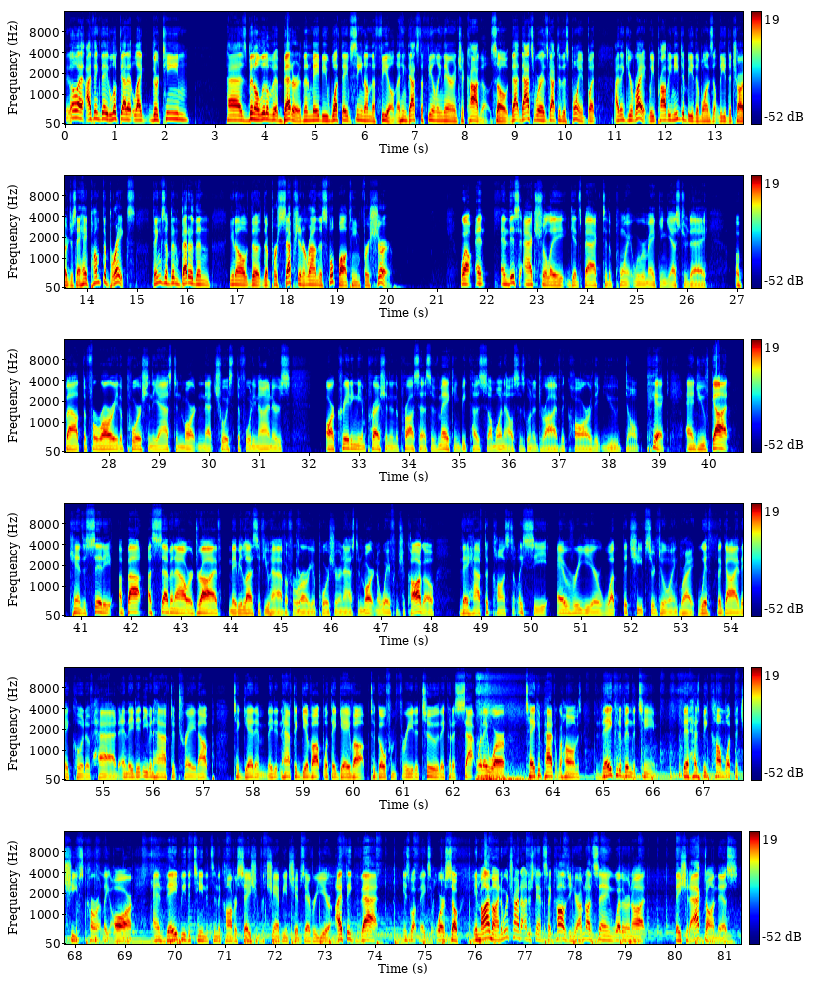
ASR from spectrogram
You know, I, I think they looked at it like their team has been a little bit better than maybe what they've seen on the field. I think that's the feeling there in Chicago. So that that's where it's got to this point. But I think you're right. We probably need to be the ones that lead the charge and say, "Hey, pump the brakes. Things have been better than you know the the perception around this football team for sure. Well, and and this actually gets back to the point we were making yesterday about the Ferrari, the Porsche, and the Aston Martin, that choice that the 49ers are creating the impression in the process of making because someone else is going to drive the car that you don't pick. And you've got Kansas City about a seven hour drive, maybe less if you have a Ferrari, a Porsche, or an Aston Martin away from Chicago. They have to constantly see every year what the Chiefs are doing Right. with the guy they could have had. And they didn't even have to trade up to get him. They didn't have to give up what they gave up to go from three to two. They could have sat where they were, taken Patrick Mahomes. They could have been the team that has become what the Chiefs currently are, and they'd be the team that's in the conversation for championships every year. I think that is what makes it worse. So, in my mind, and we're trying to understand the psychology here, I'm not saying whether or not they should act on this,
